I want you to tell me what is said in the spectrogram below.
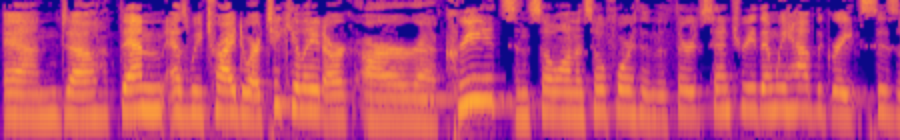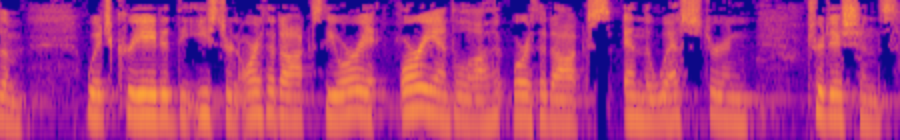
And uh, then, as we tried to articulate our, our uh, creeds and so on and so forth in the third century, then we have the Great Schism, which created the Eastern Orthodox, the Ori- Oriental Orthodox, and the Western traditions.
